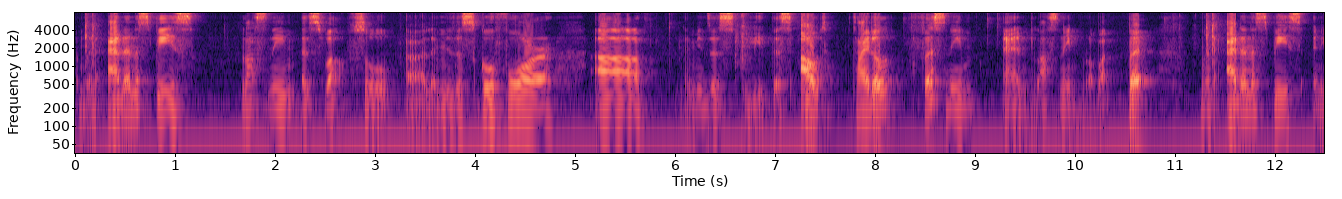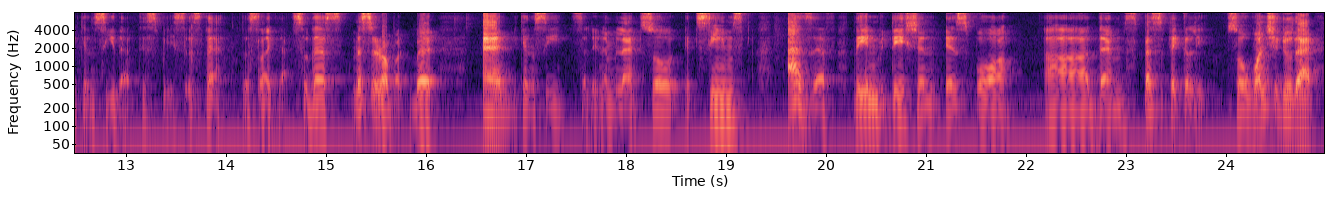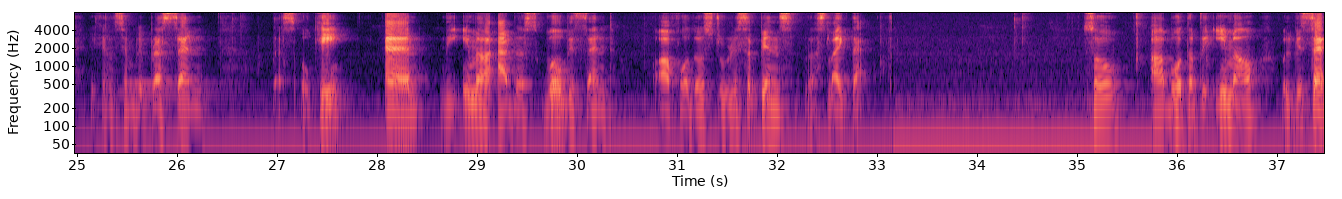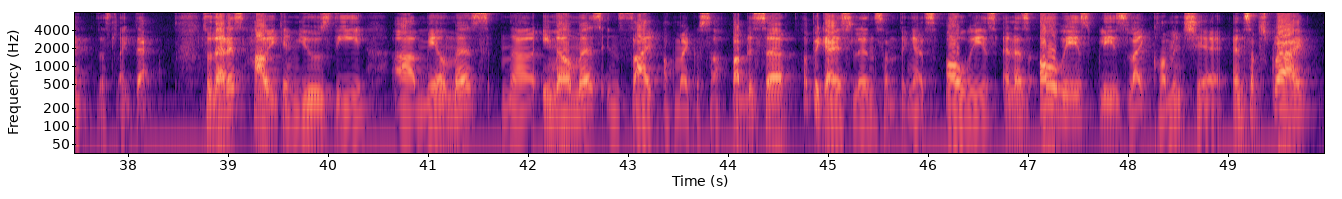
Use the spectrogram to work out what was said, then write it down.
I'm gonna add in a space last name as well. So uh, let me just go for uh, let me just delete this out title first name and last name Robert Bert I'm going to add in a space and you can see that this space is there just like that. So there's Mr. Robert Bert and you can see Selena Milan. So it seems as if the invitation is for uh, them specifically. So once you do that, you can simply press send, press OK, and the email address will be sent uh, for those two recipients just like that. So uh, both of the email will be sent just like that. So that is how you can use the uh, mail merge, uh, email merge inside of Microsoft Publisher. Hope you guys learned something as always. And as always, please like, comment, share, and subscribe.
